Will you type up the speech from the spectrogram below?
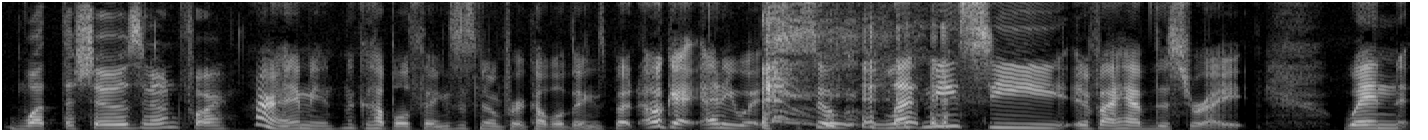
what the show is known for. All right, I mean, a couple of things. It's known for a couple of things, but okay, anyway. So let me see if I have this right. When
